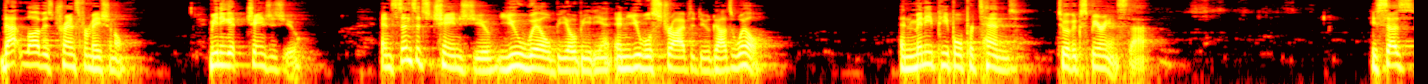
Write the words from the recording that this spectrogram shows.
that love is transformational, meaning it changes you. And since it's changed you, you will be obedient and you will strive to do God's will. And many people pretend to have experienced that. He says,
